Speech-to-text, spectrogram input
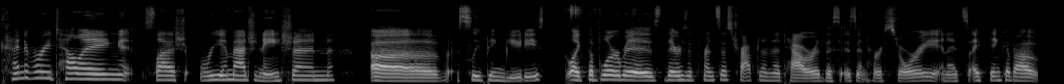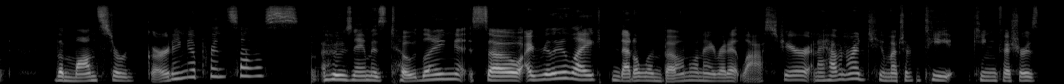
kind of a retelling slash reimagination of Sleeping Beauty. Like the blurb is there's a princess trapped in a tower. This isn't her story. And it's, I think, about the monster guarding a princess whose name is Toadling. So I really liked Nettle and Bone when I read it last year. And I haven't read too much of T. Kingfisher's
